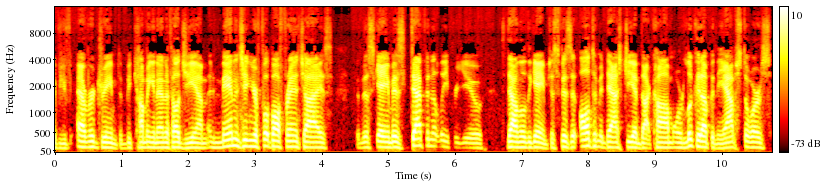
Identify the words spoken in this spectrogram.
If you've ever dreamed of becoming an NFL GM and managing your football franchise, then this game is definitely for you. To download the game, just visit ultimate-gm.com or look it up in the app stores.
